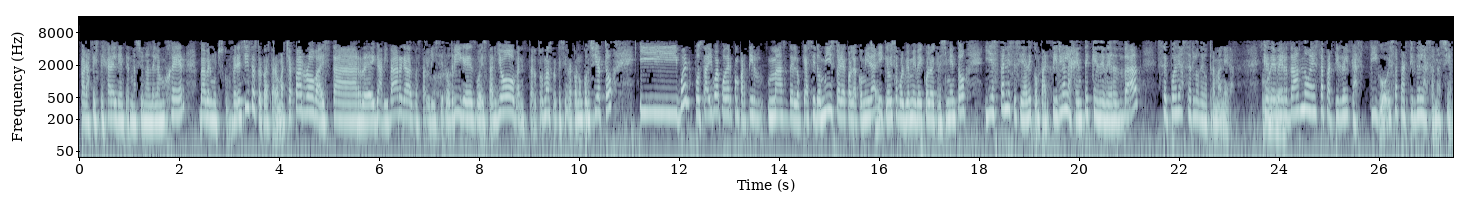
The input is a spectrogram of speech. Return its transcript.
para festejar el Día Internacional de la Mujer. Va a haber muchos conferencistas, creo que va a estar Omar Chaparro, va a estar eh, Gaby Vargas, va a estar Lizzy Rodríguez, voy a estar yo, van a estar otros más, creo que cierra con un concierto. Y bueno, pues ahí voy a poder compartir más de lo que ha sido mi historia con la comida y que hoy se volvió mi vehículo de crecimiento y esta necesidad de compartirle a la gente que de verdad se puede hacerlo de otra manera que Muy de bien. verdad no es a partir del castigo, es a partir de la sanación.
